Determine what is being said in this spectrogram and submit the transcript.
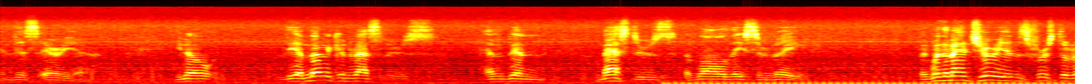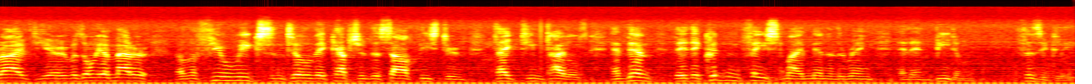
in this area. You know, the American wrestlers have been masters of all they survey. But when the Manchurians first arrived here, it was only a matter of a few weeks until they captured the Southeastern tag team titles. And then they, they couldn't face my men in the ring and then beat them physically.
